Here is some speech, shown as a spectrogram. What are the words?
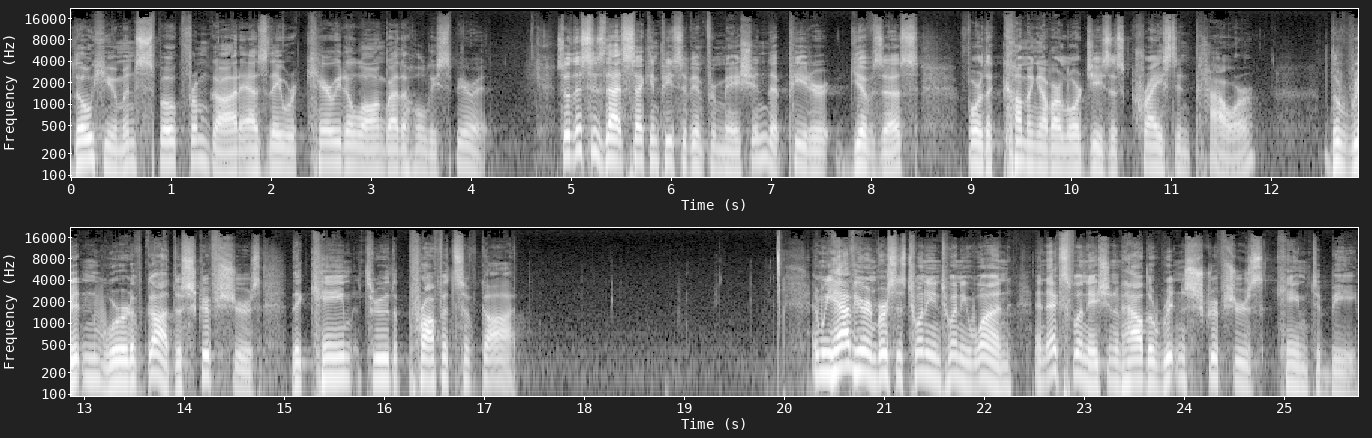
though human, spoke from God as they were carried along by the Holy Spirit. So, this is that second piece of information that Peter gives us for the coming of our Lord Jesus Christ in power the written word of God, the scriptures that came through the prophets of God. And we have here in verses 20 and 21 an explanation of how the written scriptures came to be.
